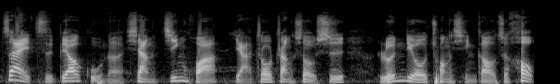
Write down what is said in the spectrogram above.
在指标股呢，像精华、亚洲藏寿司轮流创新高之后，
